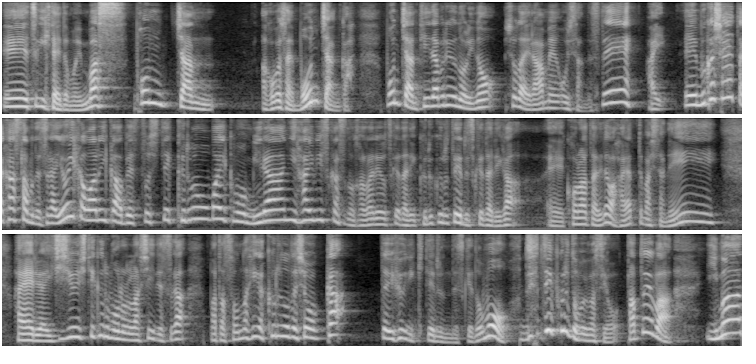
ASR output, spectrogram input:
えー、次行きたいと思います。ポンちゃんあ、ごめんなさい、ボンちゃんか。ボンちゃん TW 乗りの初代ラーメンおじさんですね。はい。えー、昔流行ったカスタムですが、良いか悪いかは別として、車もバイクもミラーにハイビスカスの飾りをつけたり、くるくるテールつけたりが、えー、この辺りでは流行ってましたね。流行りは一巡してくるものらしいですが、またそんな日が来るのでしょうかというふうに来てるんですけども、全然来ると思いますよ。例えば、今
